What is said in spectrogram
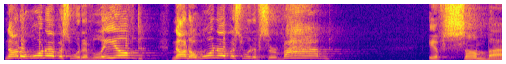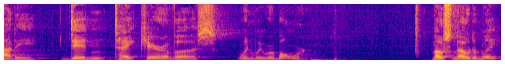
Not a one of us would have lived not a one of us would have survived if somebody didn't take care of us when we were born. Most notably,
